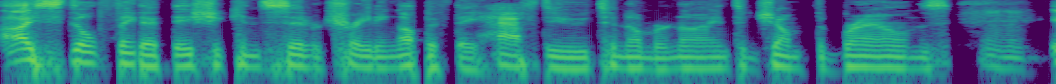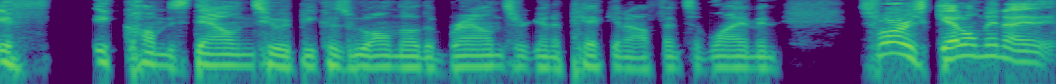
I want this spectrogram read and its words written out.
I still think that they should consider trading up if they have to to number nine to jump the Browns mm-hmm. if it comes down to it because we all know the Browns are going to pick an offensive lineman. As far as Gettleman, I,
